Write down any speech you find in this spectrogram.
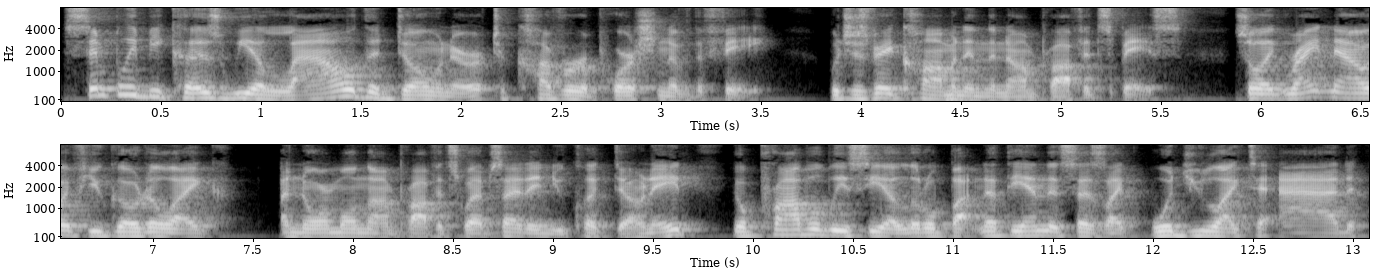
Simply because we allow the donor to cover a portion of the fee, which is very common in the nonprofit space. So like right now, if you go to like a normal nonprofit's website and you click donate, you'll probably see a little button at the end that says like, would you like to add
